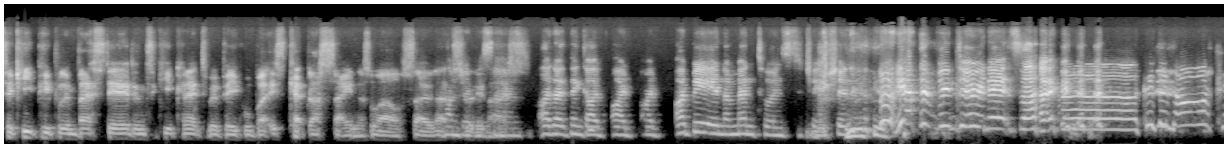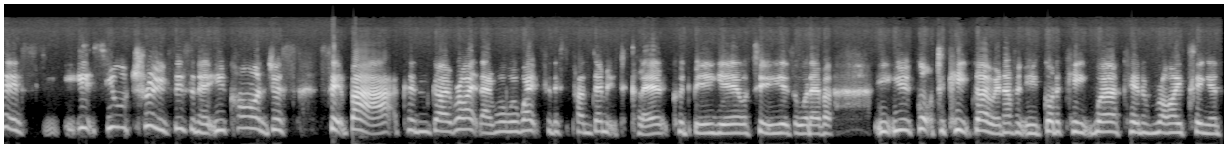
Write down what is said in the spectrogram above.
to keep people invested and to keep connected with people, but it's kept us sane as well. So that's Hundred really nice. I don't think I'd, I'd I'd I'd be in a mental institution. if we haven't been doing it, so ah, because as artists, it's your truth, isn't it? You can't just sit back and go right then. Well, we'll wait for this pandemic to clear. It could be a year or two years or whatever. You- You've got to keep going, haven't you? You've got to keep working and writing and,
